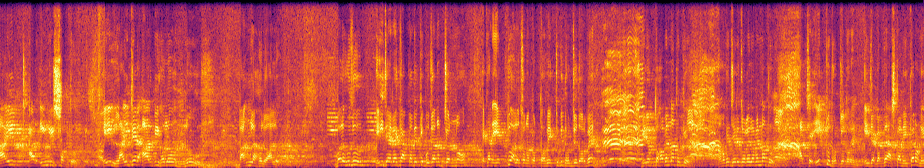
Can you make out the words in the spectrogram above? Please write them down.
লাইট আর ইংলিশ শব্দ। এই লাইটের আরবি হলো নূর। বাংলা হলো আলো। বলে, হুজুর, এই জায়গাকে আপনাদেরকে বোঝানোর জন্য এখানে একটু আলোচনা করতে হবে। একটু কি ধৈর্য ধরবেন? বিরক্ত হবেন না তো কেউ আমাকে ছেড়ে চলে যাবেন না তো? আচ্ছা একটু ধৈর্য ধরেন। এই জায়গাতে আসলাম এই কারণে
